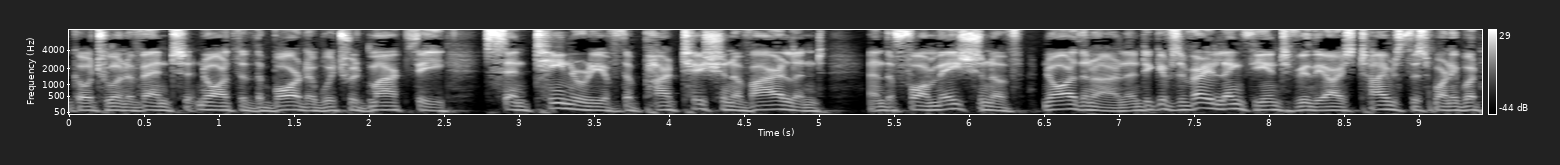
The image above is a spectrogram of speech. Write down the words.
go to an event north of the border, which would mark the centenary of the partition of Ireland and the formation of Northern Ireland. He gives a very lengthy interview in the Irish Times this morning, but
